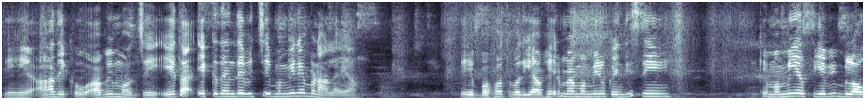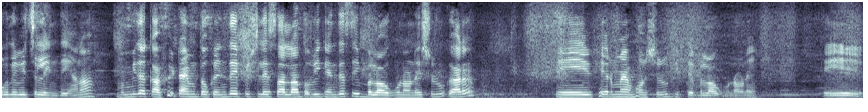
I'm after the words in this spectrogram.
ਤੇ ਆਹ ਦੇਖੋ ਆ ਵੀ ਮੌਜੇ। ਇਹ ਤਾਂ ਇੱਕ ਦਿਨ ਦੇ ਵਿੱਚ ਮੰਮੀ ਨੇ ਬਣਾ ਲਿਆ ਤੇ ਬਹੁਤ ਵਧੀਆ। ਫਿਰ ਮੈਂ ਮੰਮੀ ਨੂੰ ਕਹਿੰਦੀ ਸੀ ਕਿ ਮੰਮੀ, ਅਸੀਂ ਇਹ ਵੀ ਬਲੌਗ ਦੇ ਵਿੱਚ ਲੈਂਦੇ ਆ ਨਾ। ਮੰਮੀ ਤਾਂ ਕਾਫੀ ਟਾਈਮ ਤੋਂ ਕਹਿੰਦੇ, ਪਿਛਲੇ ਸਾਲਾਂ ਤੋਂ ਵੀ ਕਹਿੰਦੇ ਸੀ ਬਲੌਗ ਬਣਾਉਣੇ ਸ਼ੁਰੂ ਕਰ। ਤੇ ਫਿਰ ਮੈਂ ਹੁਣ ਸ਼ੁਰੂ ਕੀਤੇ ਬਲੌਗ ਬਣਾਉਣੇ। ਤੇ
